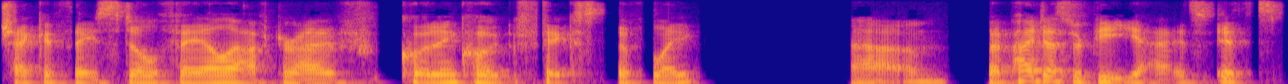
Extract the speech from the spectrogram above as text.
check if they still fail after I've quote unquote fixed the flake. Um, but PyTest repeat, yeah, it's it's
